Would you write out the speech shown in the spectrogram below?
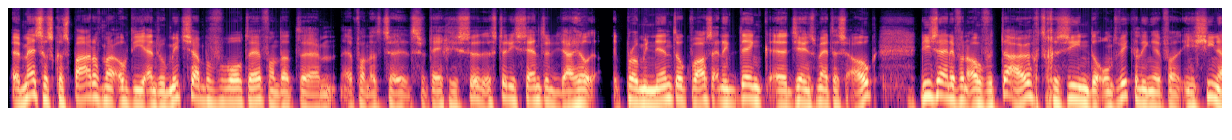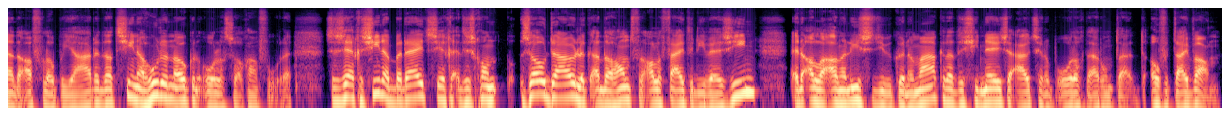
mensen als Kasparov, maar ook die Andrew Mitchell bijvoorbeeld, hè, van, dat, uh, van het strategische study center, die daar heel prominent ook was. En ik denk uh, James Mattis ook. Die zijn ervan overtuigd, gezien de ontwikkelingen van in China de afgelopen jaren, dat China hoe dan ook een oorlog zal gaan voeren. Ze zeggen, China bereidt zich, het is gewoon zo duidelijk aan de hand van alle feiten die wij zien en alle analyses die we kunnen maken, dat de Chinezen uit zijn op oorlog daar rond, over Taiwan.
